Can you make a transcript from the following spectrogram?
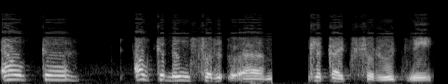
elke elke ding vir ehm uh, moontlikheid verhoed nie.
